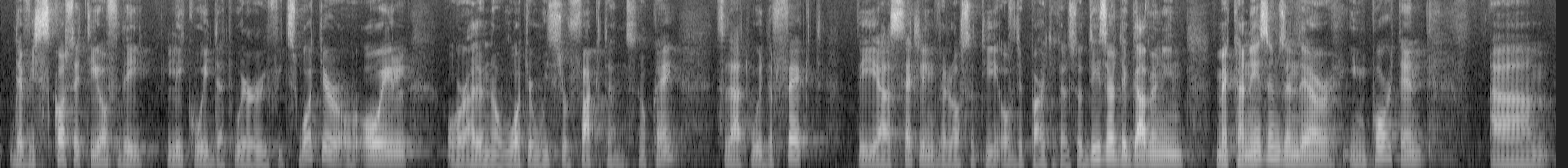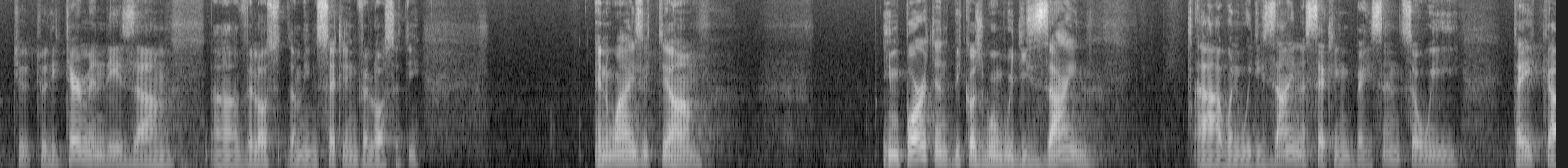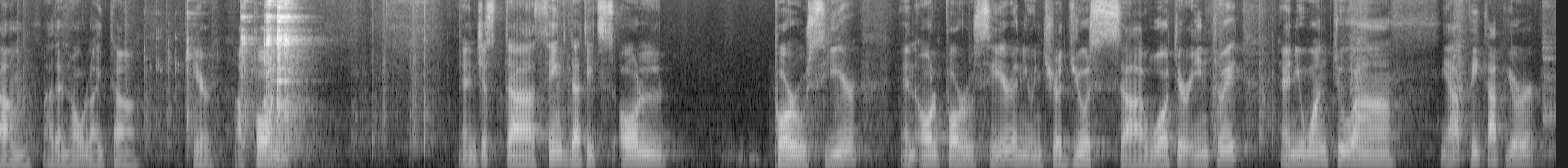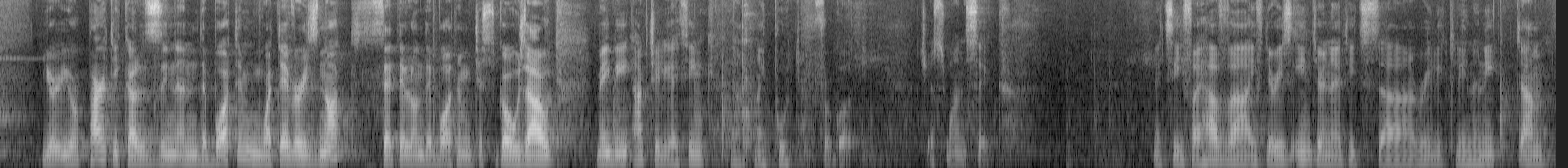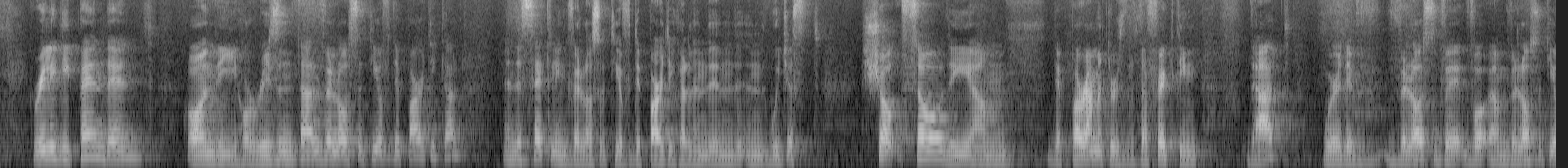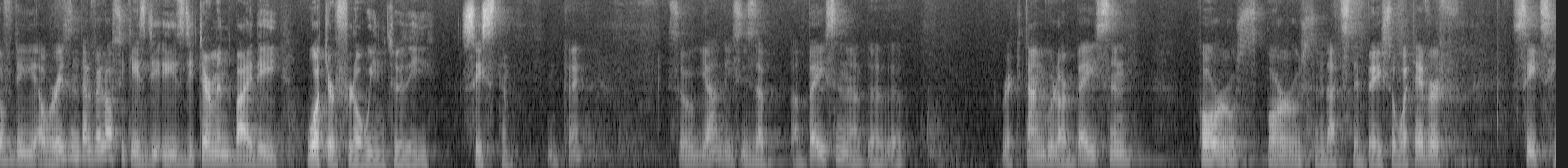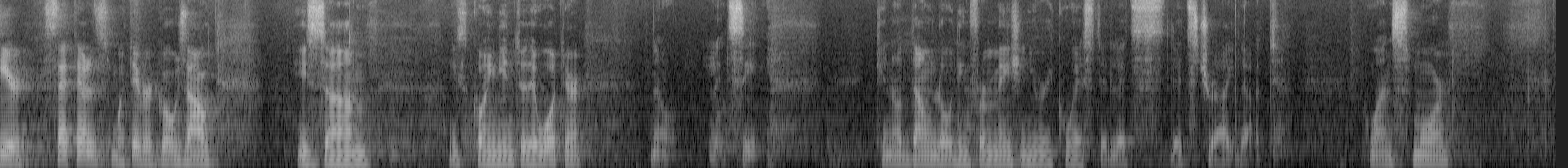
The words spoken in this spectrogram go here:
the viscosity of the liquid that we're, if it's water or oil, or I don't know, water with surfactants, okay? So that would affect the uh, settling velocity of the particle. So these are the governing mechanisms and they are important um, to, to determine this um, uh, velocity, I mean settling velocity. And why is it um, important? Because when we design, uh, when we design a settling basin, so we take, um, I don't know, like uh, here, a pond, and just uh, think that it's all porous here and all porous here, and you introduce uh, water into it, and you want to uh, yeah, pick up your, your, your particles in, in the bottom. Whatever is not settled on the bottom just goes out. Maybe, actually, I think, yeah, I put, forgot. Just one sec. Let's see if I have, uh, if there is internet, it's uh, really clean. And it um, really dependent on the horizontal velocity of the particle and the settling velocity of the particle. And then and we just show, saw the, um, the parameters that affecting that, where the veloc um, velocity of the horizontal velocity is, de is determined by the water flow into the system. Okay? So yeah, this is a, a basin, a, a, a rectangular basin, porous, porous, and that's the base. So whatever sits here settles, whatever goes out is, um, is going into the water. Now, let's see. Cannot download information you requested. Let's, let's try that once more.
